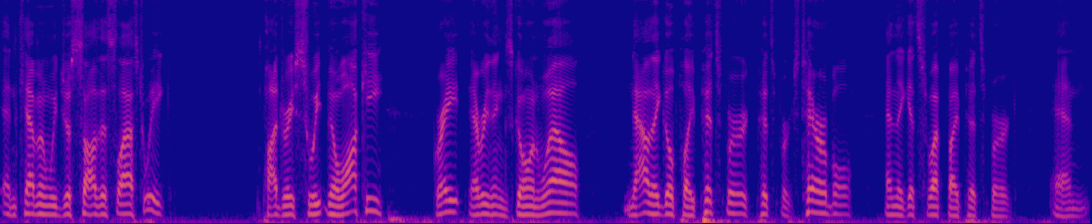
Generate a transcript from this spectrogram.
and Kevin, we just saw this last week. Padres sweep Milwaukee. Great. Everything's going well. Now they go play Pittsburgh. Pittsburgh's terrible, and they get swept by Pittsburgh. And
